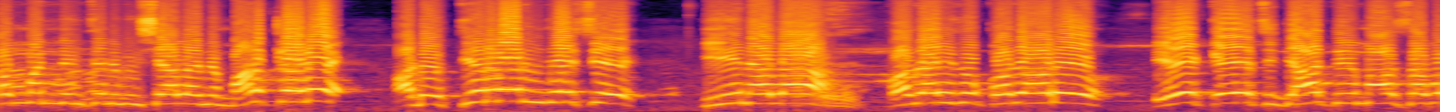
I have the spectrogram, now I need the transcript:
సంబంధించిన విషయాలన్నీ మాట్లాడే అటు తీర్మానం చేసి ఈ నెల పదహైదు పదహారు ఏకేఎస్ జాతీయ మహాసభ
